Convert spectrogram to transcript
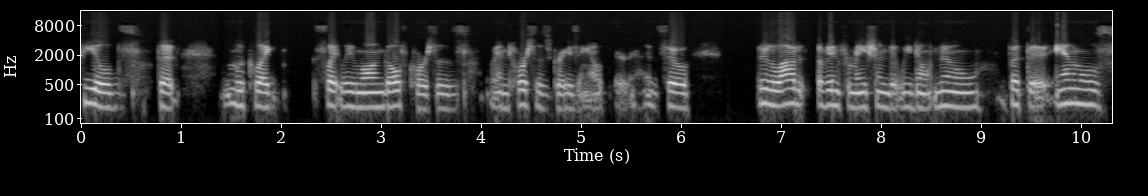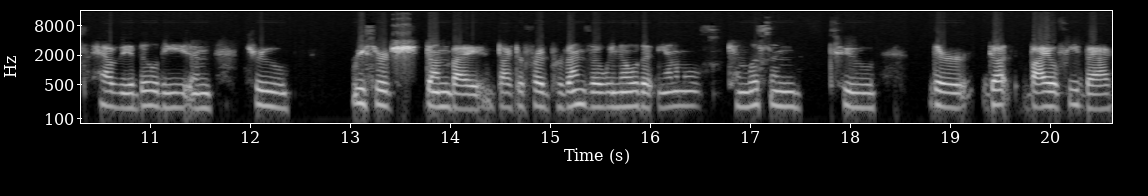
fields that look like slightly long golf courses and horses grazing out there. And so there's a lot of information that we don't know, but the animals have the ability, and through research done by Dr. Fred Provenza, we know that animals can listen to their gut biofeedback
